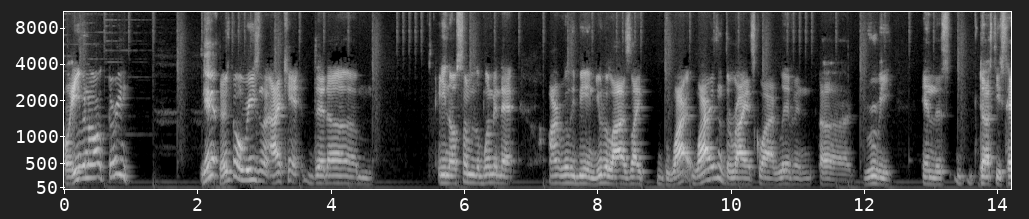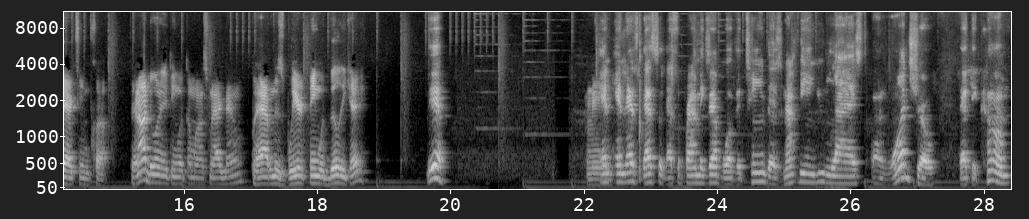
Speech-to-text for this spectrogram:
or even all three. Yeah, there's no reason I can't that um, you know, some of the women that aren't really being utilized. Like, why why isn't the Riot Squad living uh, Ruby in this Dusty's tag team club? They're not doing anything with them on SmackDown, but having this weird thing with Billie Kay. Yeah. I mean, and and that's that's a, that's a prime example of a team that's not being utilized on one show that could come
